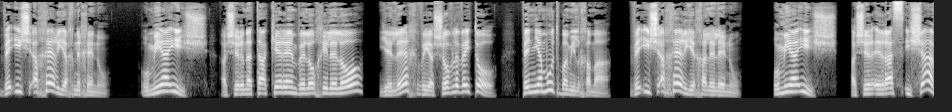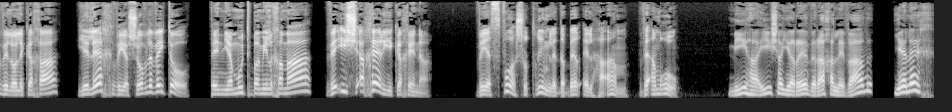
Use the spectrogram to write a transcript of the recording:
ואיש אחר יחנכנו. ומי האיש אשר נטע כרם ולא חיללו, ילך וישוב לביתו, פן ימות במלחמה, ואיש אחר יחללנו. ומי האיש אשר ארס אישה ולא לקחה, ילך וישוב לביתו, פן ימות במלחמה, ואיש אחר ייקחנה. ויספו השוטרים לדבר אל העם, ואמרו, מי האיש הירא ורך הלבב? ילך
